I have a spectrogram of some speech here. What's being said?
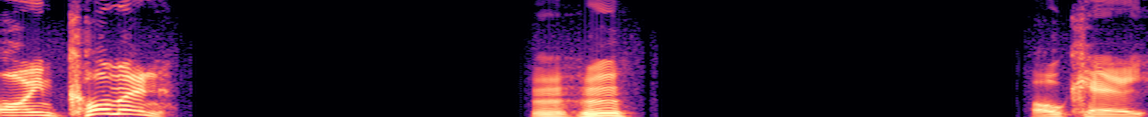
I'm coming. Mm-hmm. Okay.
